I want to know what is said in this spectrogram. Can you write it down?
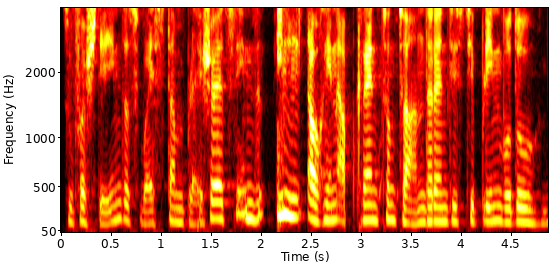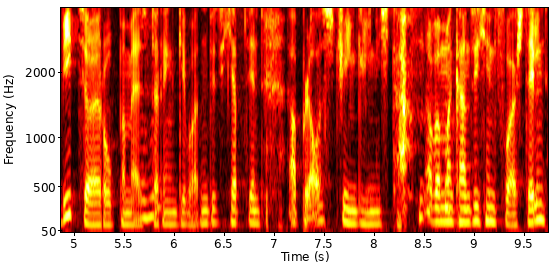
zu verstehen, das Western Pleasure jetzt in, in, auch in Abgrenzung zu anderen Disziplinen, wo du Vize-Europameisterin mhm. geworden bist? Ich habe den Applaus-Jingle nicht da, aber man kann sich ihn vorstellen.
